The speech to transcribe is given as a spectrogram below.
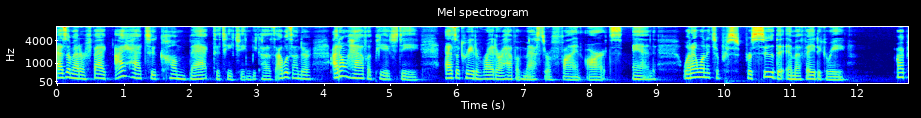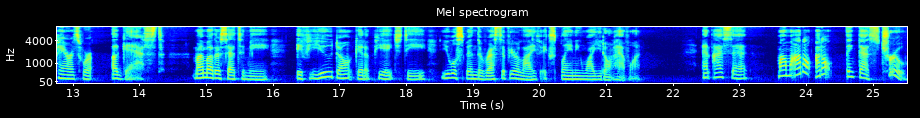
As a matter of fact, I had to come back to teaching because I was under, I don't have a PhD. As a creative writer, I have a Master of Fine Arts. And when I wanted to pursue the MFA degree, my parents were aghast. My mother said to me, if you don't get a PhD, you will spend the rest of your life explaining why you don't have one. And I said, Mama, I don't, I don't think that's true.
